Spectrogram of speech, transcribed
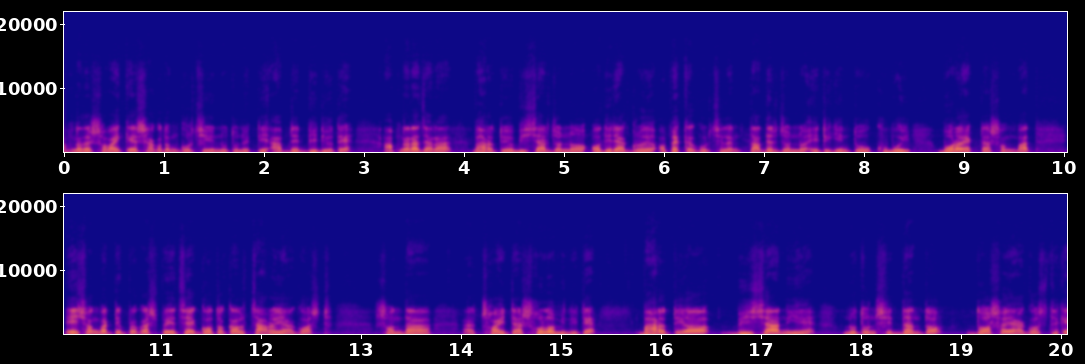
আপনাদের সবাইকে স্বাগতম করছি নতুন একটি আপডেট ভিডিওতে। আপনারা যারা ভারতীয় ভিসার জন্য অধীর আগ্রহে অপেক্ষা করছিলেন, তাদের জন্য এটি কিন্তু খুবই বড় একটা সংবাদ। এই সংবাদটি প্রকাশ পেয়েছে গতকাল চারই আগস্ট, সন্ধ্যা ছয়টা ষোলো মিনিটে। ভারতীয় ভিসা নিয়ে নতুন সিদ্ধান্ত দশই আগস্ট থেকে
